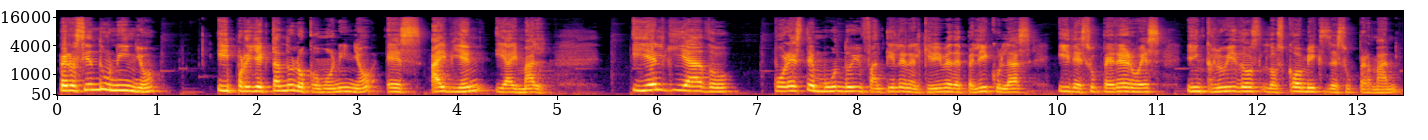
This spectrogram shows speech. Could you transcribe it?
Pero siendo un niño, y proyectándolo como niño es hay bien y hay mal. Y él guiado por este mundo infantil en el que vive de películas y de superhéroes, incluidos los cómics de Superman,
